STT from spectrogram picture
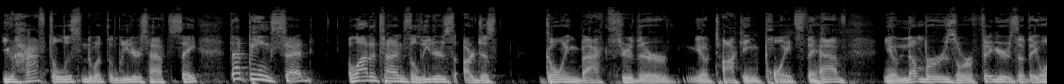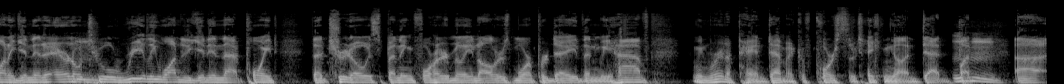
you have to listen to what the leaders have to say. That being said, a lot of times the leaders are just going back through their you know talking points. They have you know numbers or figures that they want to get in. Erin hmm. O'Toole really wanted to get in that point that Trudeau is spending four hundred million dollars more per day than we have. I mean, we're in a pandemic. Of course, they're taking on debt, but mm-hmm. uh,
